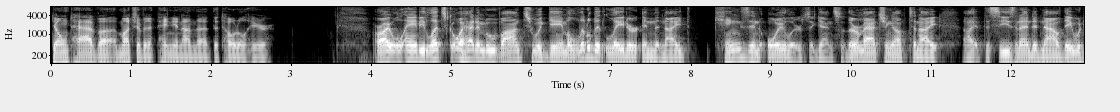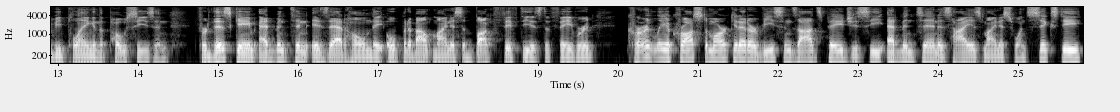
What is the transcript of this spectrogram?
don't have uh, much of an opinion on the the total here. All right, well, Andy, let's go ahead and move on to a game a little bit later in the night. Kings and Oilers again. So they're matching up tonight. Uh, if the season ended now, they would be playing in the postseason. For this game, Edmonton is at home. They open about minus a buck fifty as the favorite. Currently across the market at our VSiN's odds page, you see Edmonton as high as minus 160,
